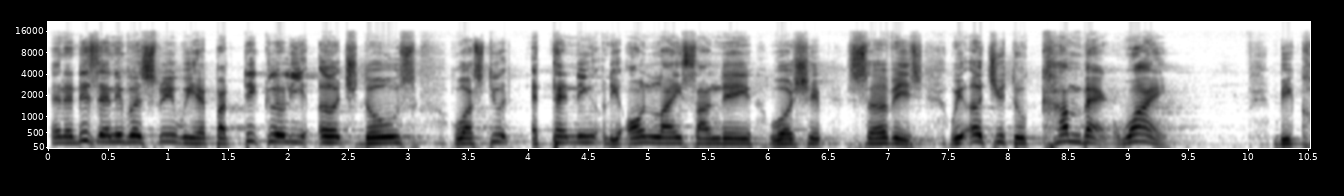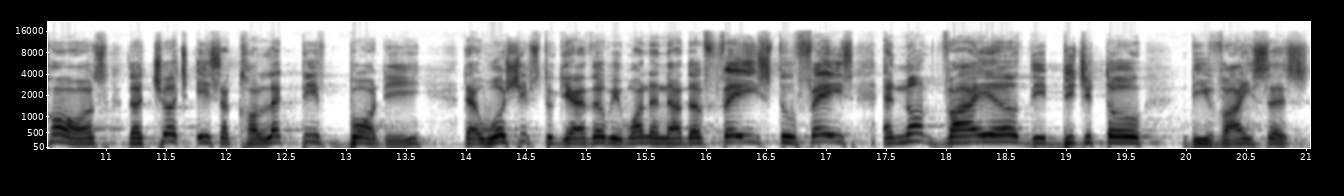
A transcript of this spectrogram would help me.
And at this anniversary, we have particularly urged those who are still attending the online Sunday worship service. We urge you to come back. Why? Because the church is a collective body that worships together with one another face to face and not via the digital devices.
